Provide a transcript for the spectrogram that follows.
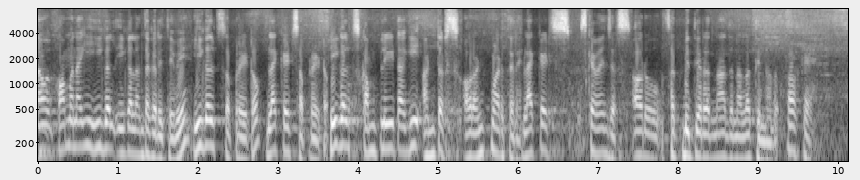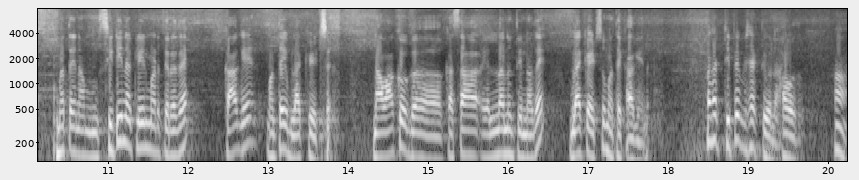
ನಾವು ಕಾಮನ್ ಆಗಿ ಈಗಲ್ ಈಗಲ್ ಅಂತ ಕರಿತೀವಿ. Eagles separate black head separate eagles complete ಆಗಿ ಅಂಟರ್ಸ್ ಅವ್ರು ಅಂಟ್ ಮಾಡ್ತಾರೆ. ಬ್ಲ್ಯಾಕ್ ಹೆಡ್ಸ್ ಸ್ಕೆವೆಂಜರ್ಸ್ ಅವರು ಸತ್ ಬಿದ್ದಿರೋದನ್ನ ಅದನ್ನೆಲ್ಲ ತಿನ್ನೋದು. ಓಕೆ ಮತ್ತೆ ನಮ್ಮ ಸಿಟಿನ ಕ್ಲೀನ್ ಮಾಡ್ತಿರೋದೆ ಕಾಗೆ ಮತ್ತೆ ಬ್ಲ್ಯಾಕ್ ಹೆಡ್ಸ್ ನಾವು ಹಾಕೋ ಗ ಕಸ ಎಲ್ಲನೂ ತಿನ್ನೋದೇ ಬ್ಲ್ಯಾಕ್ ಹೆಡ್ಸ್ ಮತ್ತೆ ಕಾಗೆನ. ಅಂದ್ರೆ ತಿಪ್ಪೆ ಬಿಸಾಕ್ತೀವಲ್ಲ? ಹೌದು. ಹಾಂ.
